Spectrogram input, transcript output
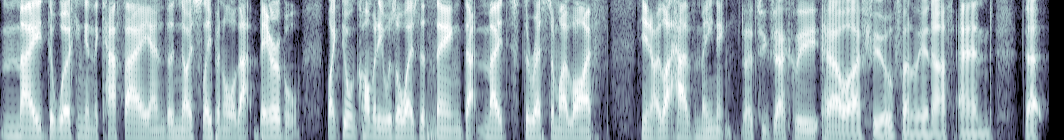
made the working in the cafe and the no sleep and all of that bearable. Like doing comedy was always the thing that made the rest of my life, you know, like have meaning. That's exactly how I feel, funnily enough. And that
